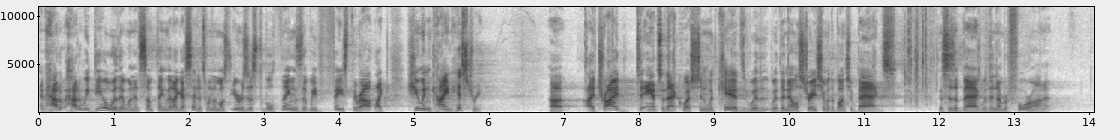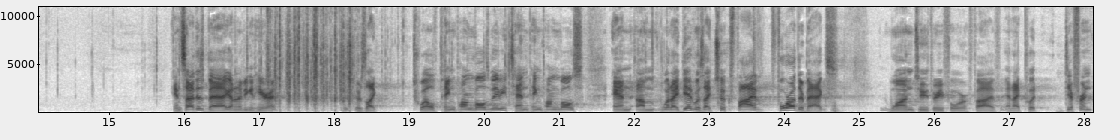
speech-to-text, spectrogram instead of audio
And how do, how do we deal with it when it's something that, like I said, it's one of the most irresistible things that we've faced throughout like humankind history? Uh, I tried to answer that question with kids with, with an illustration with a bunch of bags. This is a bag with the number four on it. Inside this bag, I don't know if you can hear it, there's like 12 ping pong balls, maybe 10 ping pong balls. And um, what I did was I took five, four other bags, one, two, three, four, five, and I put different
